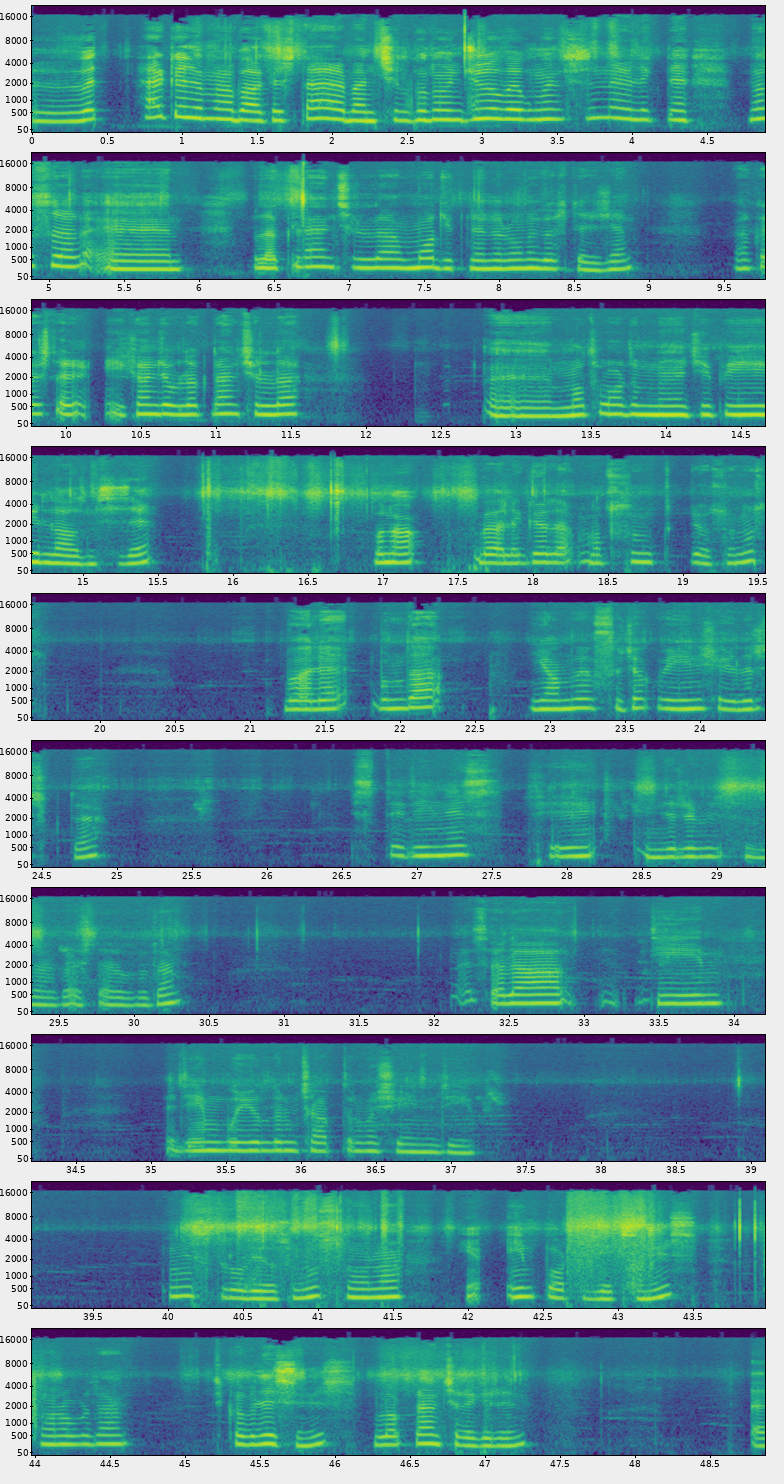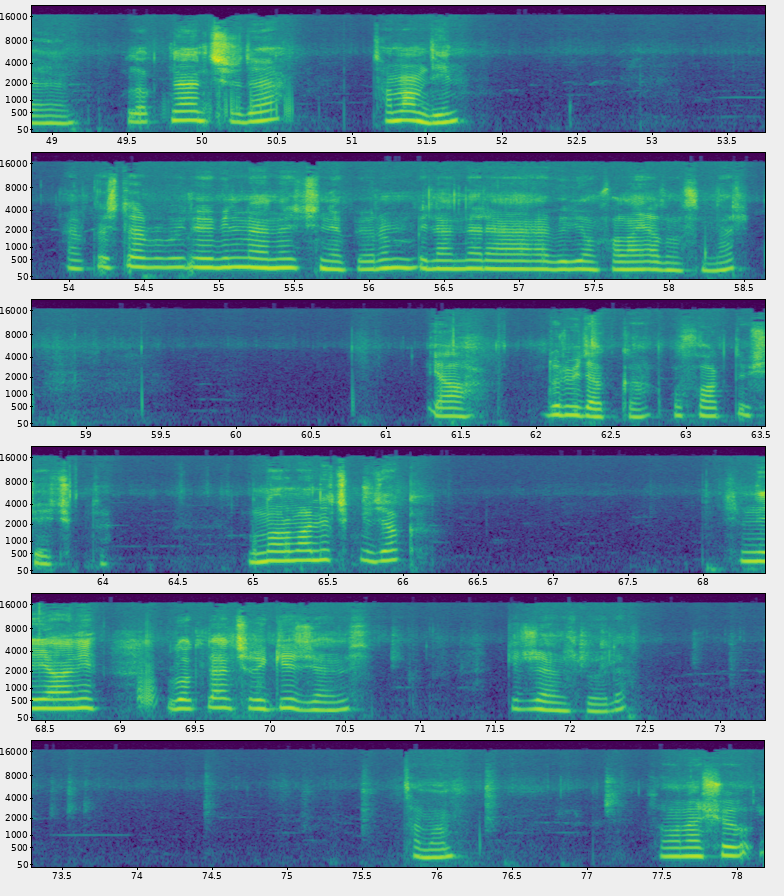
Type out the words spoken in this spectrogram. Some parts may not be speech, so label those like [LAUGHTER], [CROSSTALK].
Evet. Herkese merhaba arkadaşlar. Ben Çılgın Oyuncu ve bugün sizinle birlikte nasıl e, Black Launcher'la mod yüklenir onu göstereceğim. Arkadaşlar ilk önce Black Launcher'la e, Motor'da MGP lazım size. Buna böyle göz motusunu tıklıyorsunuz. Böyle bunda yanda sıcak ve yeni şeyleri çıktı. İstediğiniz şeyi indirebilirsiniz arkadaşlar buradan. Mesela diyeyim diyeyim bu yıldırım çarptırma şeyini diyeyim. Install diyorsunuz. Sonra import diyeceksiniz. Sonra buradan çıkabilirsiniz. Block Launcher'a girin. Ee, Block Launcher'da tamam deyin. Arkadaşlar bu videoyu bilmeyenler için yapıyorum. Bilenler ha biliyorum falan yazmasınlar. Ya dur bir dakika. O farklı bir şey çıktı. Bu normalde çıkmayacak. Şimdi yani Block Launcher'a gireceğiniz. Gireceğiniz böyle. Tamam. Sonra şu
